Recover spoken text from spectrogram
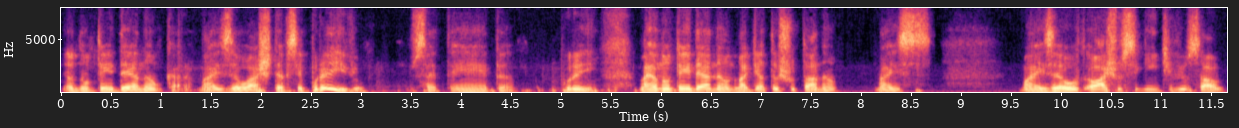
Eu não tenho ideia, não, cara. Mas eu acho que deve ser por aí, viu? 70, por aí. Mas eu não tenho ideia, não. Não adianta eu chutar, não. Mas, mas eu, eu acho o seguinte, viu, Saulo?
